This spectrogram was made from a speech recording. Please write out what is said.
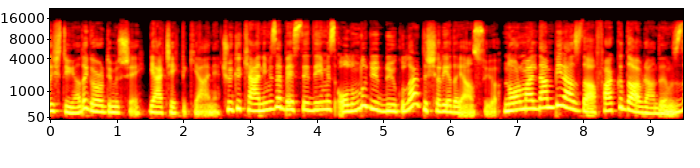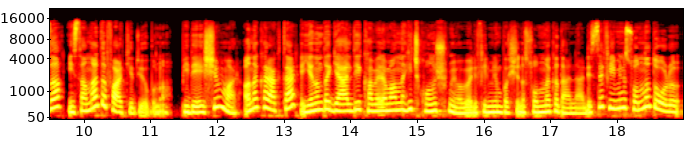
Dış dünyada gördüğümüz şey. Gerçeklik yani. Çünkü kendimize beslediğimiz olumlu duygular dışarıya da yansıyor. Normalden biraz daha farklı davrandığımızda insanlar da fark ediyor bunu bir değişim var. Ana karakter yanında geldiği kameramanla hiç konuşmuyor böyle filmin başına sonuna kadar neredeyse. Filmin sonuna doğru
